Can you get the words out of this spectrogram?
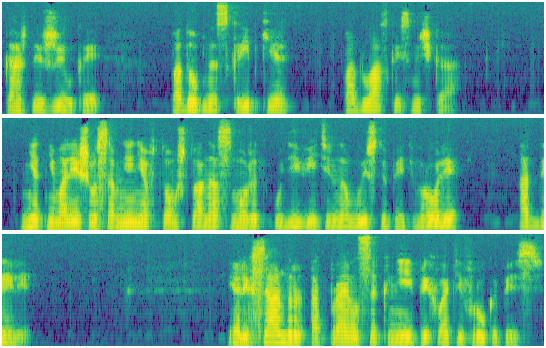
каждой жилкой, подобно скрипке под лаской смычка. Нет ни малейшего сомнения в том, что она сможет удивительно выступить в роли Адели. И Александр отправился к ней, прихватив рукопись.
